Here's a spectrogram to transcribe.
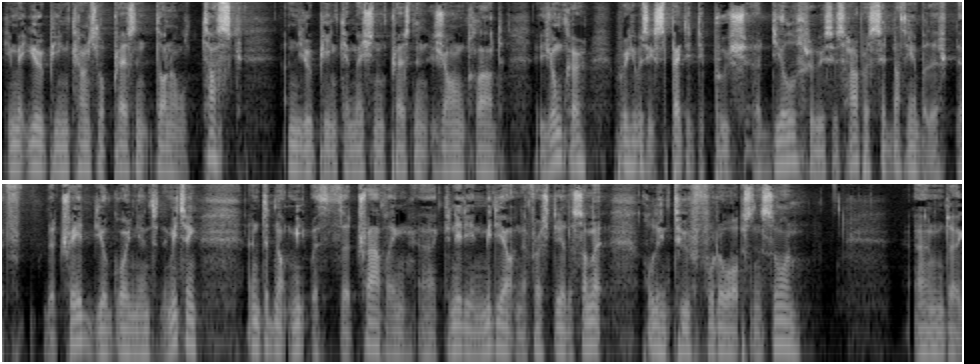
he met European Council President Donald Tusk and European Commission President Jean-Claude Juncker, where he was expected to push a deal through. He says Harper said nothing about the, the, the trade deal going into the meeting and did not meet with the travelling uh, Canadian media on the first day of the summit, holding two photo ops and so on and uh,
